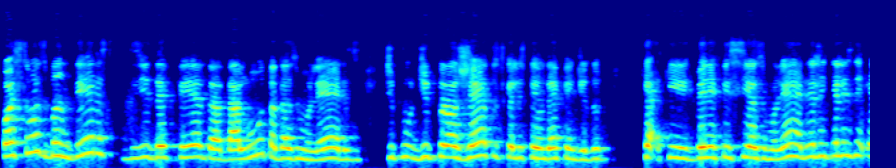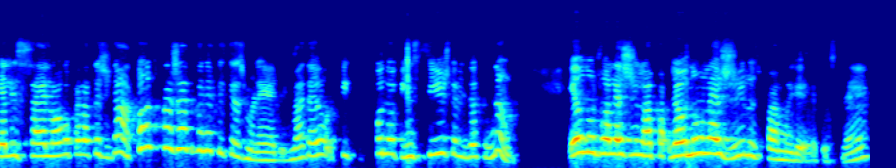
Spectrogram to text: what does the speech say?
Quais são as bandeiras de defesa da luta das mulheres, de, de projetos que eles tenham defendido que, que beneficia as mulheres? Eles saem logo pela tangente. Ah, todo projeto beneficia as mulheres. Mas eu, quando eu insisto, eles dizem assim, não, eu não vou legislar, eu não legislo para mulheres, né?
